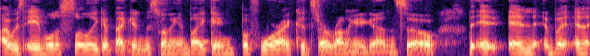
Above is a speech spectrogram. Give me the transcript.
I was able to slowly get back into swimming and biking before I could start running again. So, it, and but and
